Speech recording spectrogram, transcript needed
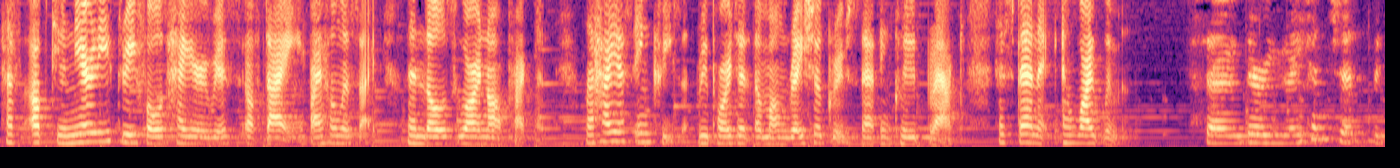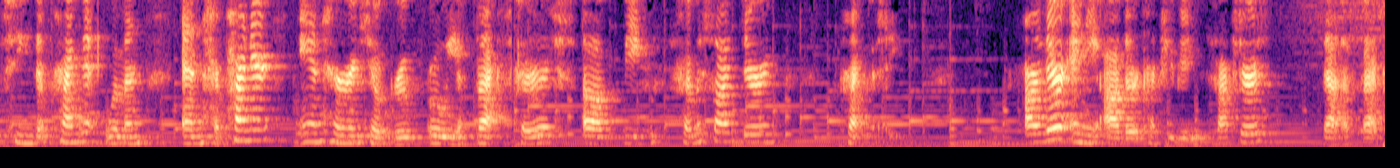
have up to nearly threefold higher risk of dying by homicide than those who are not pregnant. The highest increase reported among racial groups that include black, Hispanic, and white women. So the relationship between the pregnant woman and her partner and her racial group really affects her risk of being homicide during pregnancy. Are there any other contributing factors that affect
